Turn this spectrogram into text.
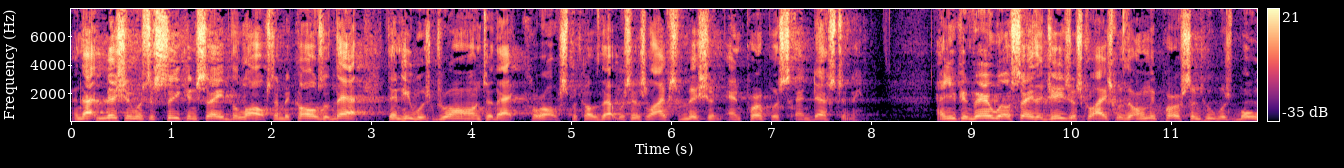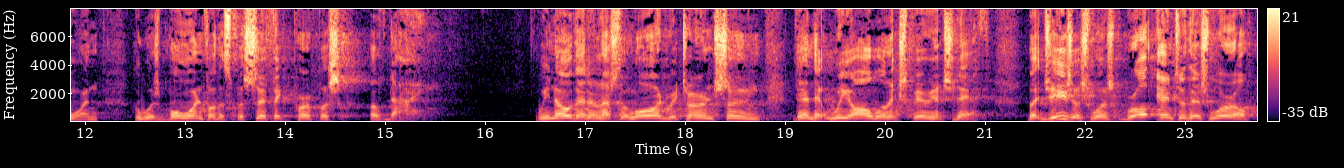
And that mission was to seek and save the lost. And because of that, then he was drawn to that cross because that was his life's mission and purpose and destiny. And you can very well say that Jesus Christ was the only person who was born who was born for the specific purpose of dying. We know that unless the Lord returns soon, then that we all will experience death. But Jesus was brought into this world.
